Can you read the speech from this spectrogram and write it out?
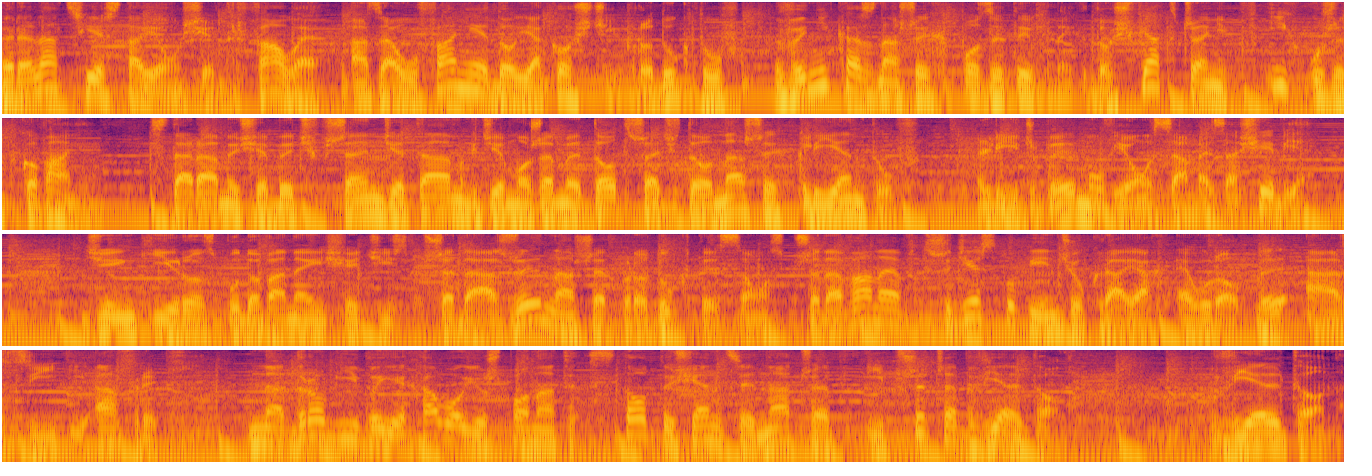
relacje stają się trwałe, a zaufanie do jakości produktów wynika z naszych pozytywnych doświadczeń w ich użytkowaniu. Staramy się być wszędzie tam, gdzie możemy dotrzeć do naszych klientów. Liczby mówią same za siebie. Dzięki rozbudowanej sieci sprzedaży nasze produkty są sprzedawane w 35 krajach Europy, Azji i Afryki. Na drogi wyjechało już ponad 100 tysięcy naczep i przyczep Wielton. Wielton.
